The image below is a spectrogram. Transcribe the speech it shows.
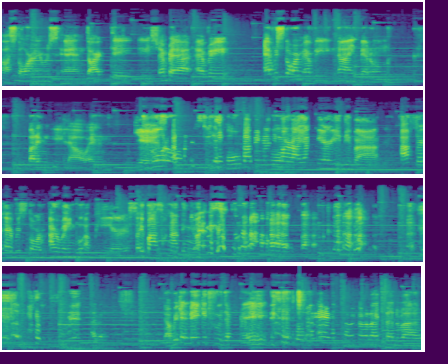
uh, storms and dark days. Siyempre, every every storm, every night, merong parang ilaw. And Yes. siguro, At hope. sabi nga ni Mariah Carey, di ba? After every storm, a rainbow appears. So, ipasok natin yun. yeah, we can make it through the rain. Corrected by.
